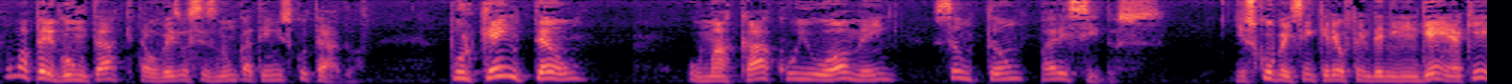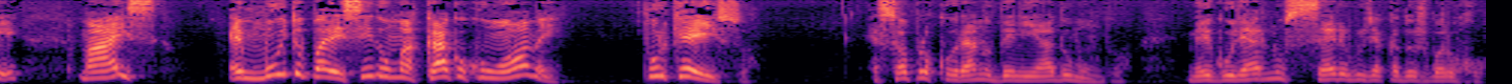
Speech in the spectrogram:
Então, uma pergunta que talvez vocês nunca tenham escutado. Por que então o macaco e o homem são tão parecidos? Desculpem sem querer ofender ninguém aqui, mas é muito parecido um macaco com um homem. Por que isso? É só procurar no DNA do mundo, mergulhar no cérebro de Akadosh Baruch Hu.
